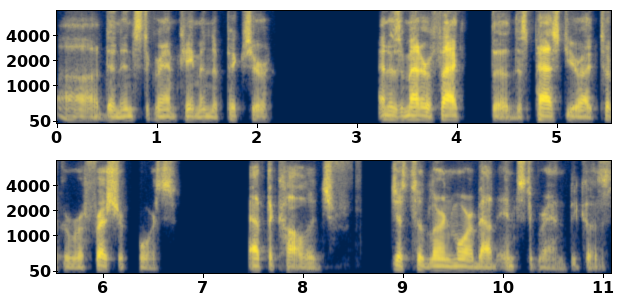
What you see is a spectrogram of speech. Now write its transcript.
uh, then Instagram came in the picture. And as a matter of fact, uh, this past year I took a refresher course at the college just to learn more about Instagram because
